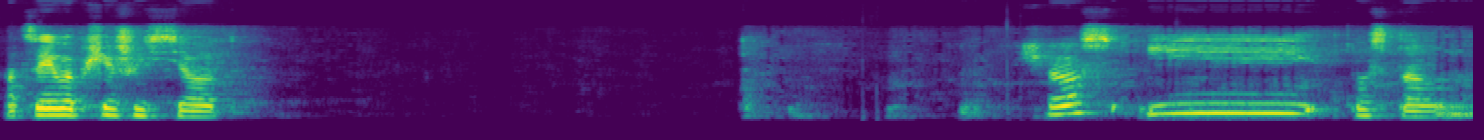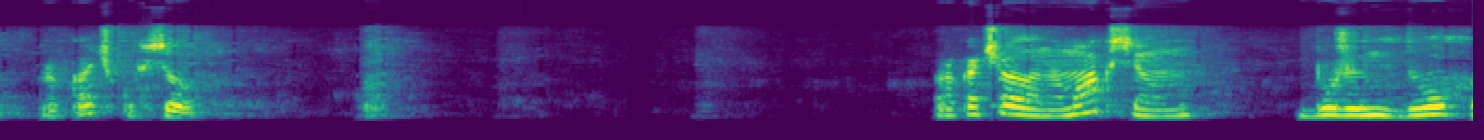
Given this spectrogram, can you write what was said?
А цей вообще 60. Сейчас и поставим прокачку. Все. Прокачала на максимум. Боже, він з двох,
